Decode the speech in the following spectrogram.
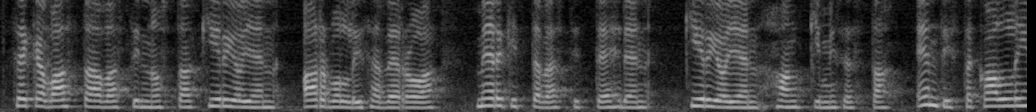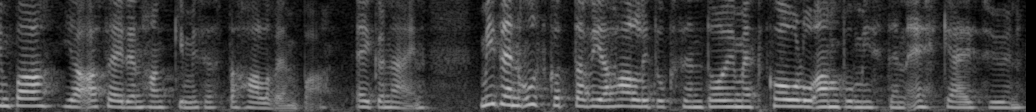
sekä vastaavasti nostaa kirjojen arvonlisäveroa merkittävästi tehden kirjojen hankkimisesta entistä kalliimpaa ja aseiden hankkimisesta halvempaa. Eikö näin? Miten uskottavia hallituksen toimet kouluampumisten ehkäisyyn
